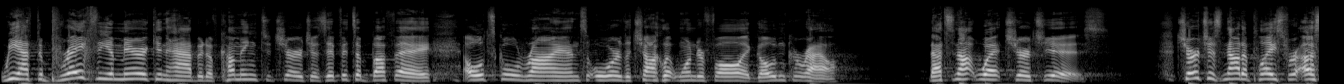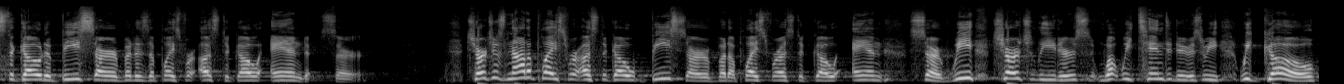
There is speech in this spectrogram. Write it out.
We have to break the American habit of coming to church as if it's a buffet, old school Ryan's or the chocolate wonderful at Golden Corral. That's not what church is. Church is not a place for us to go to be served, but is a place for us to go and serve. Church is not a place for us to go be served, but a place for us to go and serve. We church leaders, what we tend to do is we, we go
